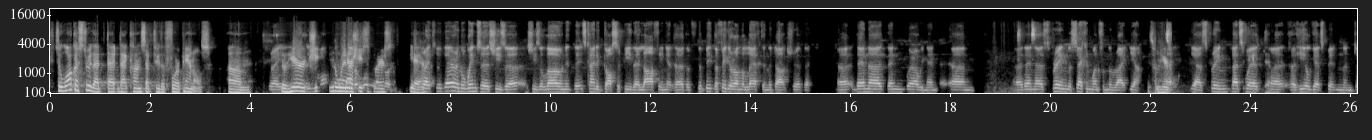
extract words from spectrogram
So walk us through that, that, that concept through the four panels. Um, right. so here, she, in the winter, she's by. Yeah. Right. So there in the winter, she's uh, she's alone. It, it's kind of gossipy. They're laughing at her. The the, the figure on the left in the dark shirt. The, uh, then uh, then where are we then? Um, uh, then uh, spring, the second one from the right. Yeah. This one here. yeah, spring. That's where uh, her heel gets bitten, and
